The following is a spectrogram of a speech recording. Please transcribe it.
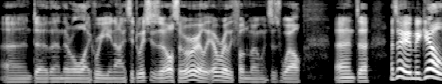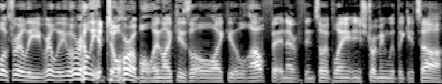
and uh, then they're all like reunited, which is also a really a really fun moment as well. And uh, I tell you, Miguel looks really, really, really adorable in like his little like little outfit and everything. So playing and strumming with the guitar,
